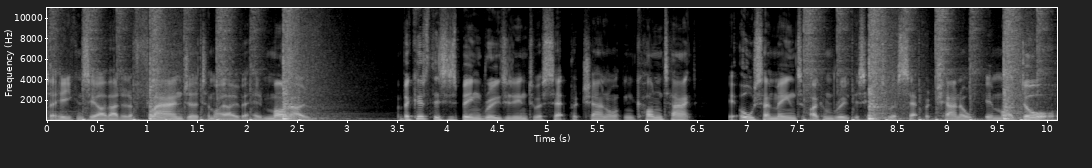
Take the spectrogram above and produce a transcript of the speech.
So here you can see I've added a flanger to my overhead mono. And because this is being routed into a separate channel in Kontakt, it also means I can route this into a separate channel in my DAW.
